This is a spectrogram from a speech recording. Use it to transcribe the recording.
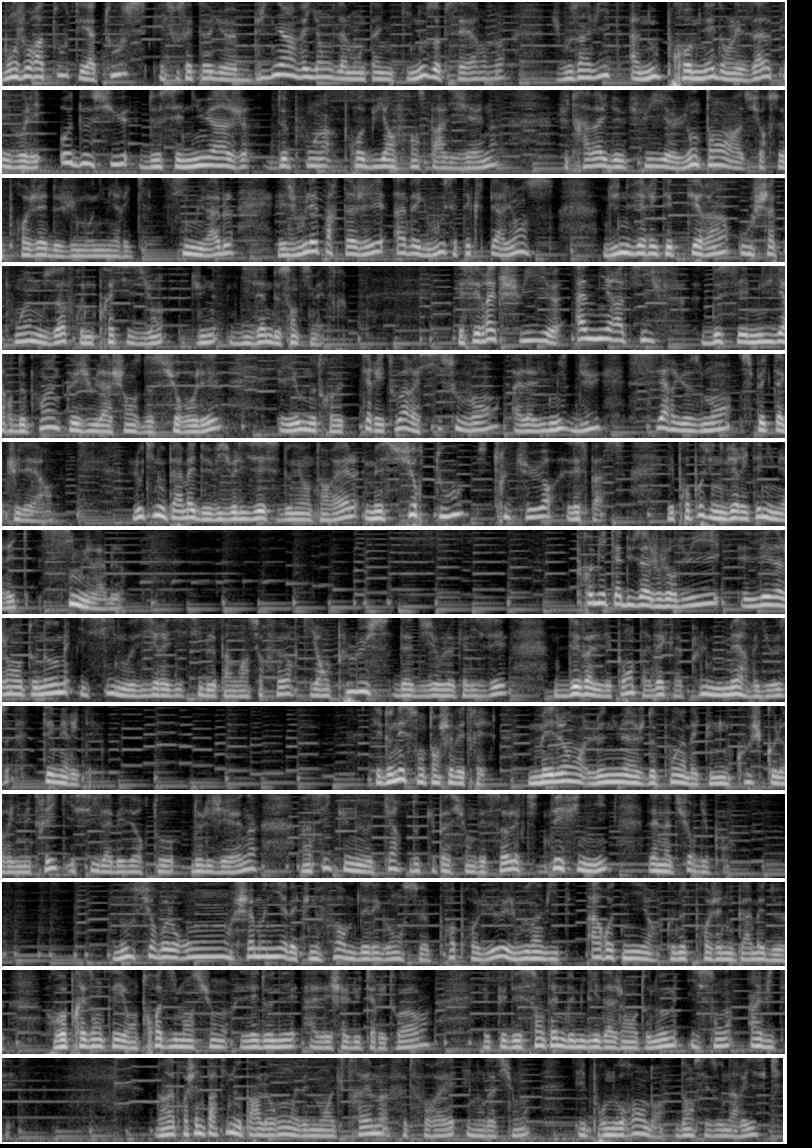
Bonjour à toutes et à tous, et sous cet œil bienveillant de la montagne qui nous observe, je vous invite à nous promener dans les Alpes et voler au-dessus de ces nuages de points produits en France par l'hygiène. Je travaille depuis longtemps sur ce projet de jumeaux numériques simulables et je voulais partager avec vous cette expérience d'une vérité de terrain où chaque point nous offre une précision d'une dizaine de centimètres. Et c'est vrai que je suis admiratif de ces milliards de points que j'ai eu la chance de survoler et où notre territoire est si souvent à la limite du sérieusement spectaculaire. L'outil nous permet de visualiser ces données en temps réel, mais surtout structure l'espace et propose une vérité numérique simulable. Premier cas d'usage aujourd'hui, les agents autonomes, ici nos irrésistibles pingouins surfeurs, qui en plus d'être géolocalisés, dévalent les pentes avec la plus merveilleuse témérité. Les données sont enchevêtrées, mêlant le nuage de points avec une couche colorimétrique, ici la baie de l'IGN, ainsi qu'une carte d'occupation des sols qui définit la nature du point. Nous survolerons Chamonix avec une forme d'élégance propre au lieu et je vous invite à retenir que notre projet nous permet de représenter en trois dimensions les données à l'échelle du territoire et que des centaines de milliers d'agents autonomes y sont invités. Dans la prochaine partie, nous parlerons événements extrêmes, feux de forêt, inondations et pour nous rendre dans ces zones à risque,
